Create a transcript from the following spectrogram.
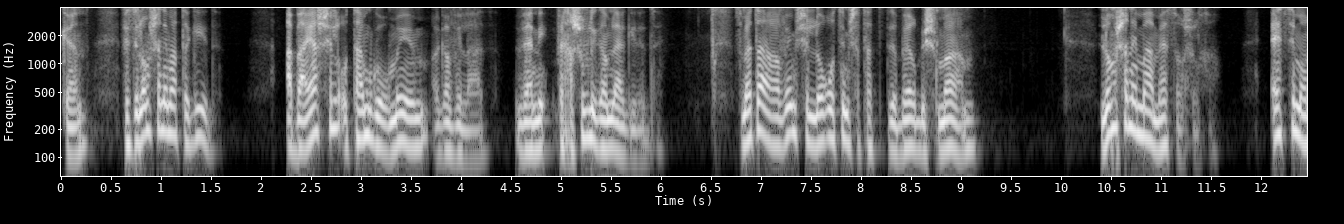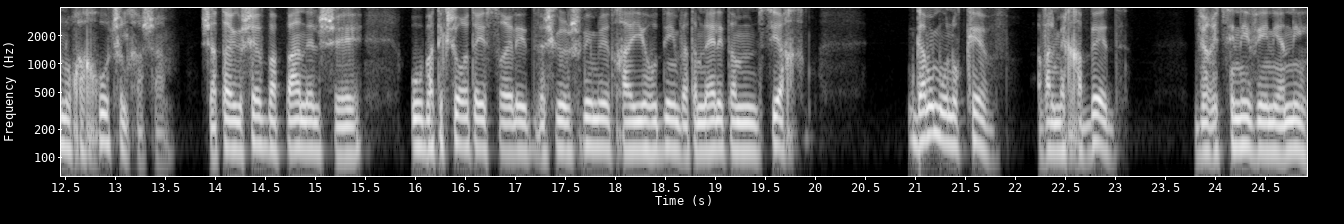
כן? וזה לא משנה מה תגיד. הבעיה של אותם גורמים, אגב אלעד, ואני, וחשוב לי גם להגיד את זה. זאת אומרת, הערבים שלא רוצים שאתה תדבר בשמם, לא משנה מה המסר שלך. עצם הנוכחות שלך שם, שאתה יושב בפאנל שהוא בתקשורת הישראלית, ושיושבים לידך יהודים, ואתה מנהל איתם שיח, גם אם הוא נוקב, אבל מכבד, ורציני וענייני,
